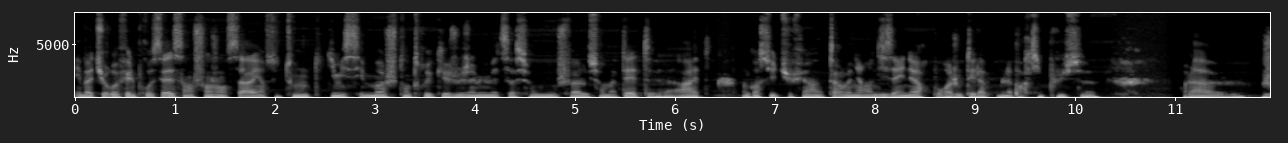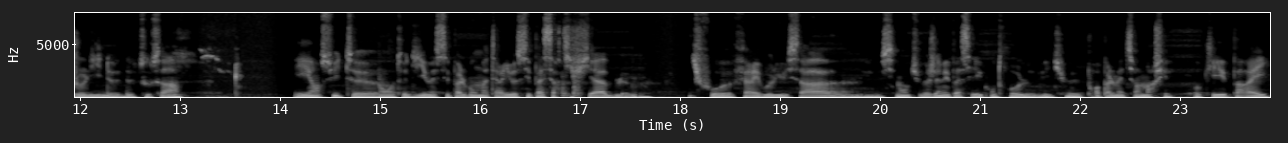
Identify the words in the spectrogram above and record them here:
Et bah tu refais le process en changeant ça, et ensuite tout le monde te dit, mais c'est moche ton truc, je vais jamais mettre ça sur mon cheval ou sur ma tête, euh, arrête. Donc ensuite tu fais intervenir un designer pour ajouter la, partie plus euh, voilà euh, jolie de, tout ça. Et ensuite on te dit mais c'est pas le bon matériau, c'est pas certifiable, il faut faire évoluer ça, euh, sinon tu vas jamais passer les contrôles et tu pourras pas le mettre sur le marché. Ok, pareil.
